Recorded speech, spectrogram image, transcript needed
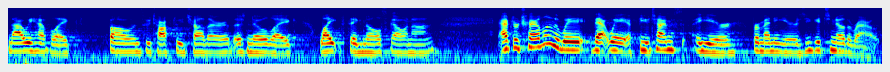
Now we have like phones, we talk to each other, there's no like light signals going on. After traveling the way, that way a few times a year for many years, you get to know the route.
